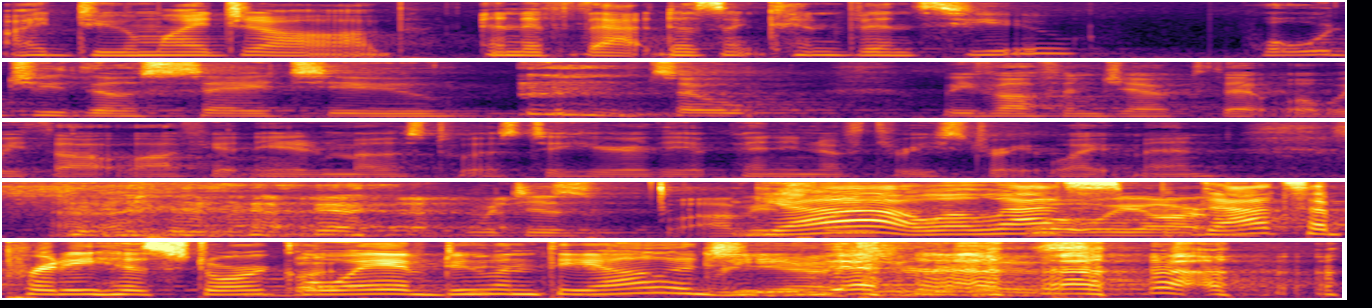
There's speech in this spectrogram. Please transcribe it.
I do my job. And if that doesn't convince you, what would you though say to? so we've often joked that what we thought Lafayette needed most was to hear the opinion of three straight white men, uh, which is obviously yeah. Well, that's we that's a pretty historical but, way of doing theology. Yeah, sure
